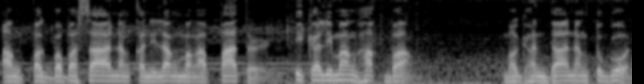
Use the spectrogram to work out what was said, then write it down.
Ang pagbabasa ng kanilang mga pattern. Ikalimang hakbang. Maghanda ng tugon.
